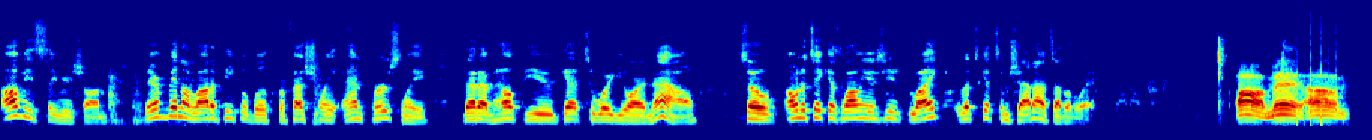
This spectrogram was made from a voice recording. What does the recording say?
obviously, Raeshawn, there have been a lot of people, both professionally and personally, that have helped you get to where you are now. So I want to take as long as you like. Let's get some shout outs out of the way. Oh man. Um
